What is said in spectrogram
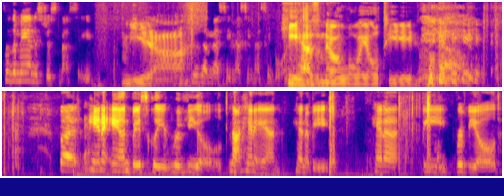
So the man is just messy. Yeah. He's a messy, messy, messy boy. He has no loyalty. No. but Hannah Ann basically revealed, not Hannah Ann, Hannah B. Hannah B revealed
